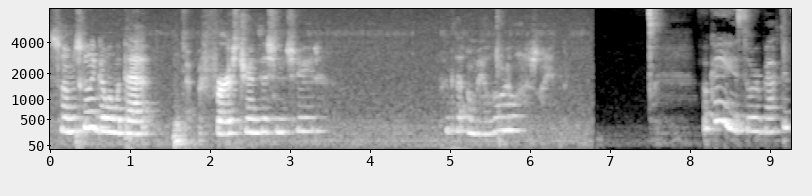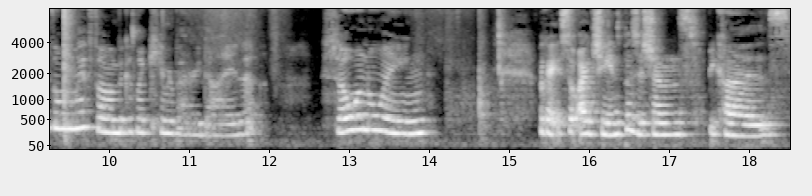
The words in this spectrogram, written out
So I'm just going to go in with that first transition shade. Put that on my lower lash line. Okay, so we're back to filming my phone because my camera battery died. So annoying. Okay, so I changed positions because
